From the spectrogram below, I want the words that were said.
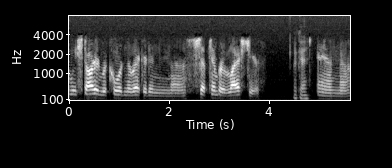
We started recording the record in uh, September of last year, Okay. and uh,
